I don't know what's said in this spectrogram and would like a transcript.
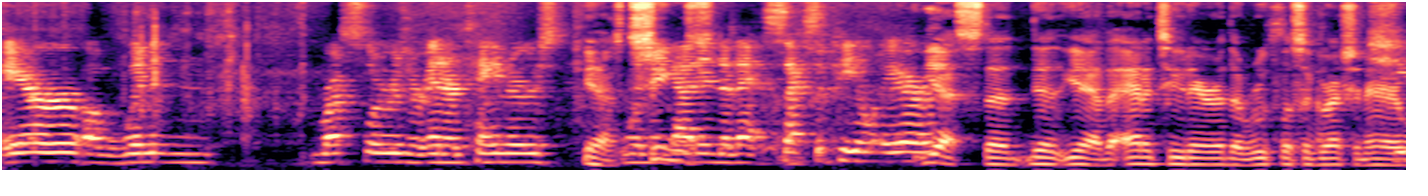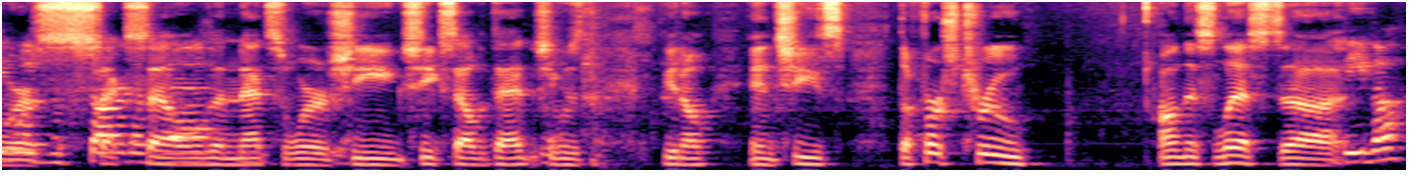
era of women wrestlers or entertainers Yes. when She they got was- into that sex appeal era. Yes, the, the yeah the attitude era, the ruthless aggression era, She where was the start sex excelled, that. and that's where she she excelled at that. She Yeah. was, you know, and she's the first true on this list. Uh, Diva.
